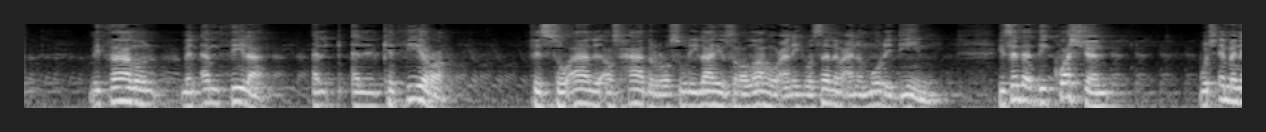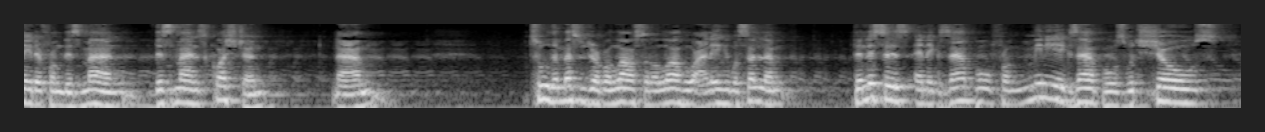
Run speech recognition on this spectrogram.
مثال من أمثلة الكثيرة في السؤال لأصحاب الرسول الله صلى الله عليه وسلم عن أمور الدين. He said that the question which emanated from this man, this man's question, نعم, to the Messenger of Allah صلى الله عليه وسلم, then this is an example from many examples which shows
